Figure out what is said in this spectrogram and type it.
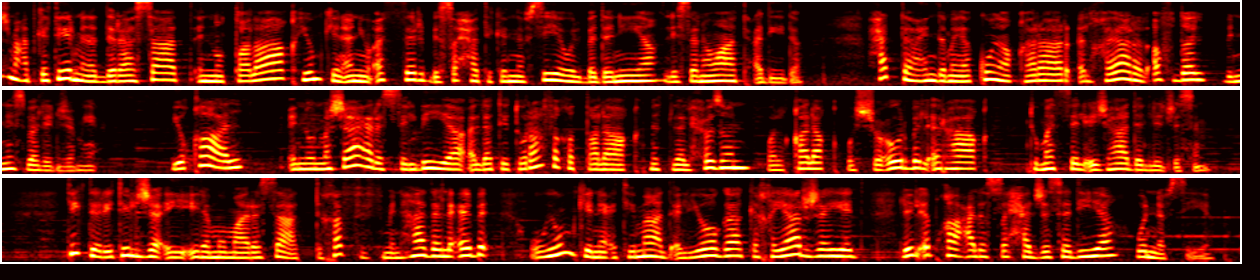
أجمعت كثير من الدراسات أن الطلاق يمكن أن يؤثر بصحتك النفسية والبدنية لسنوات عديدة حتى عندما يكون القرار الخيار الأفضل بالنسبة للجميع. يقال أن المشاعر السلبية التي ترافق الطلاق مثل الحزن والقلق والشعور بالإرهاق تمثل إجهادا للجسم. تقدري تلجئي إلى ممارسات تخفف من هذا العبء ويمكن اعتماد اليوغا كخيار جيد للإبقاء على الصحة الجسدية والنفسية.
